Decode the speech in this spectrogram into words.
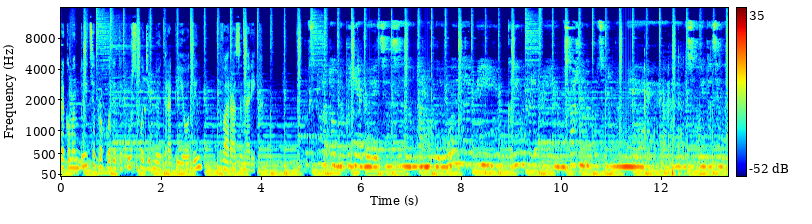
рекомендується проходити курс подібної терапії 1-2 рази на рік. Портон поєднується з ударно-хвильовою терапією, кріотерапією, масажними процедурами, е, високої високоінтенсивними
